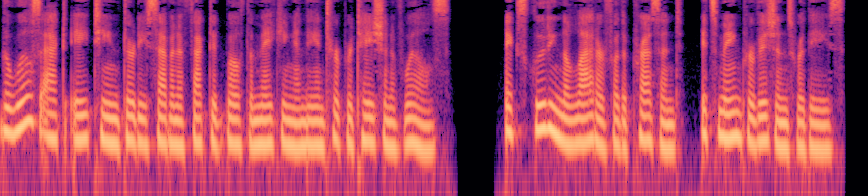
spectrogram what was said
The Wills Act 1837 affected both the making and the interpretation of wills. Excluding the latter for the present, its main provisions were these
